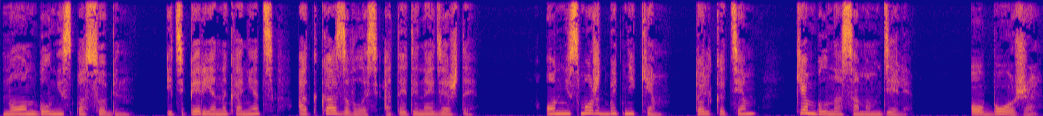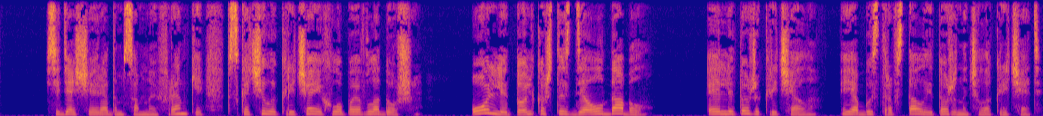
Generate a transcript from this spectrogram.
Но он был не способен, и теперь я, наконец, отказывалась от этой надежды. Он не сможет быть никем, только тем, кем был на самом деле. «О, Боже!» Сидящая рядом со мной Фрэнки вскочила, крича и хлопая в ладоши. «Олли только что сделал double!» Элли тоже кричала. Я быстро встала и тоже начала кричать.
